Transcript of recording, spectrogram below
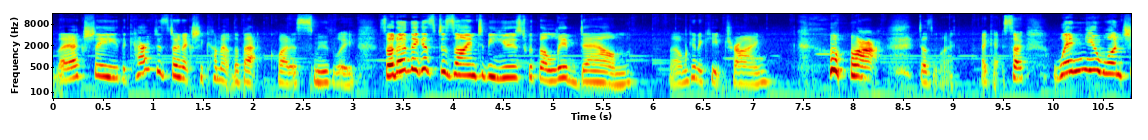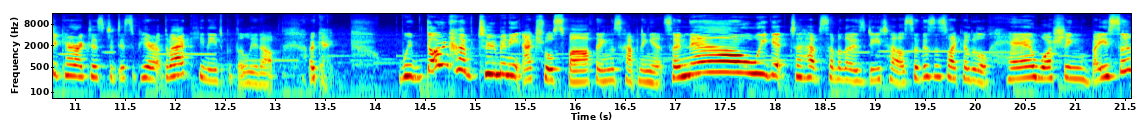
they actually, the characters don't actually come out the back quite as smoothly. So I don't think it's designed to be used with the lid down. I'm going to keep trying. Doesn't work. Okay, so when you want your characters to disappear at the back, you need to put the lid up. Okay, we don't have too many actual spa things happening yet. So now we get to have some of those details. So this is like a little hair washing basin.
